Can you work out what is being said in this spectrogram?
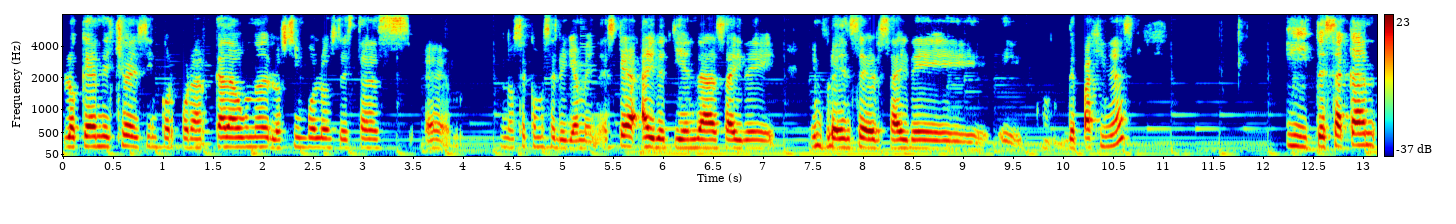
lo que han hecho es incorporar cada uno de los símbolos de estas, em, no sé cómo se le llamen, es que hay de tiendas, hay de influencers, hay de, eh, de páginas, y te sacan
